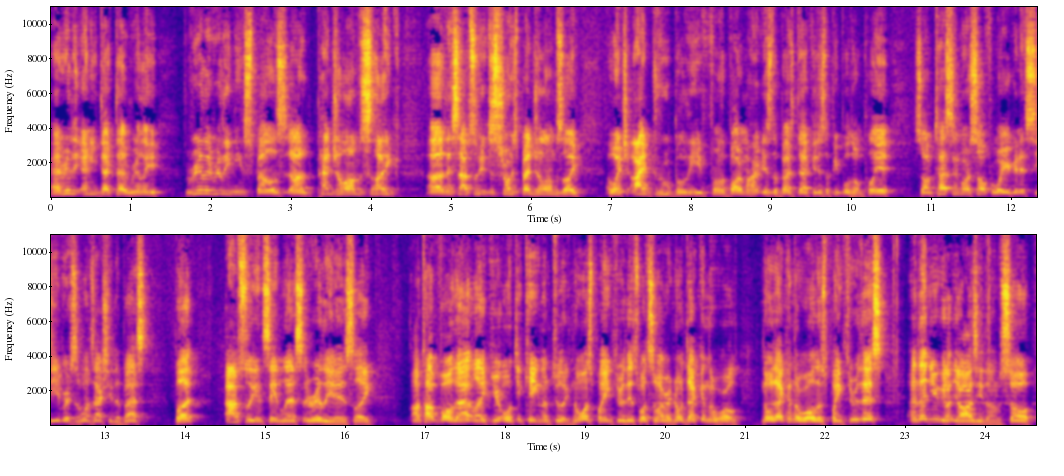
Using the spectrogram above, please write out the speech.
and really any deck that really, really, really needs spells. Uh, pendulums, like uh, this absolutely destroys pendulums, like which I do believe from the bottom of my heart is the best deck. It's just that people don't play it. So I'm testing more so for what you're gonna see versus what's actually the best. But absolutely insane list. It really is. Like on top of all that, like you're OTKing them too. Like no one's playing through this whatsoever. No deck in the world. No deck in the world is playing through this. And then you got Yazi them. So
